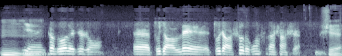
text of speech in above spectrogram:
嗯，嗯，吸引更多的这种呃独角类独角兽的公司呢上市。是，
